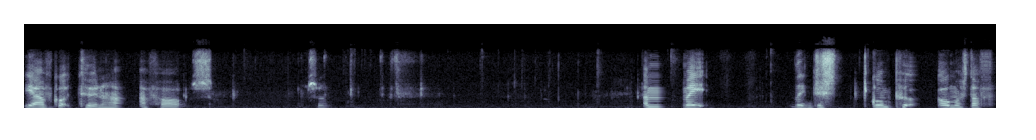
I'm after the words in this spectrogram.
Yeah, I've got two and a half hearts. So. I might. Like just go and put all my stuff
